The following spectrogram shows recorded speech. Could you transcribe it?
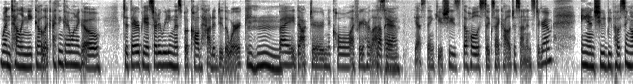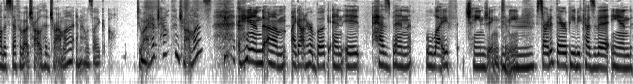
when telling Nico, like, I think I want to go to therapy, I started reading this book called How to Do the Work mm-hmm. by Dr. Nicole, I forget her last LePera. name. Yes, thank you. She's the holistic psychologist on Instagram. And she would be posting all this stuff about childhood trauma. And I was like, oh, do I have childhood traumas? And um, I got her book, and it has been life changing to me. Started therapy because of it. And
